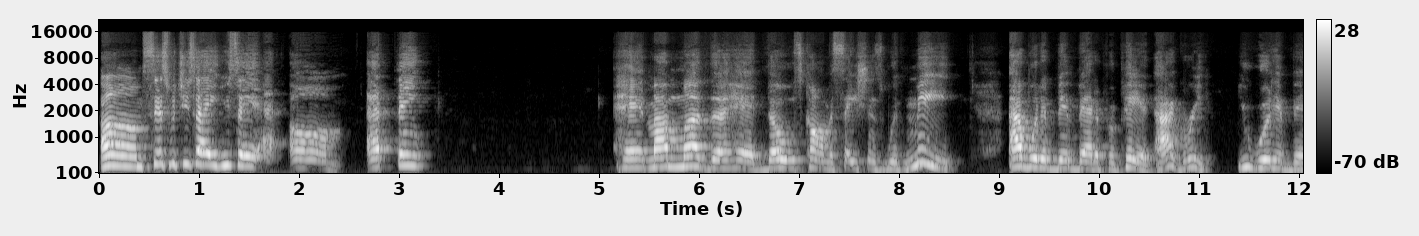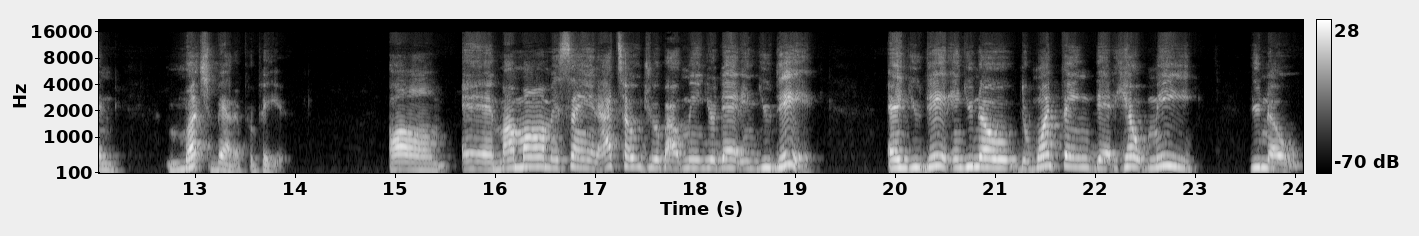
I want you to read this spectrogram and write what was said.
Um, sis, what you say? You say, um, I think had my mother had those conversations with me, I would have been better prepared. I agree. You would have been much better prepared. Um, and my mom is saying, I told you about me and your dad, and you did. And you did. And you know, the one thing that helped me, you know,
